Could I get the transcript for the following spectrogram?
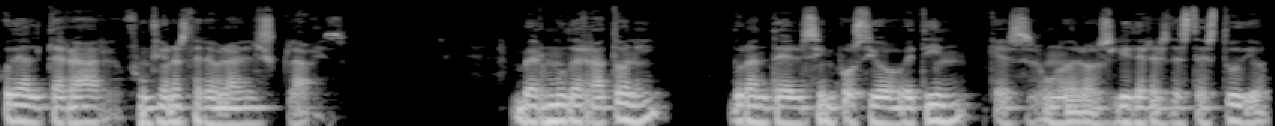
puede alterar funciones cerebrales claves. Bermúdez Ratoni, durante el simposio Betín, que es uno de los líderes de este estudio,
